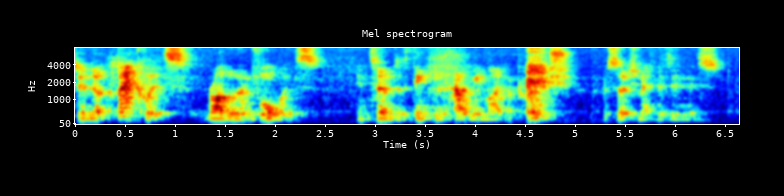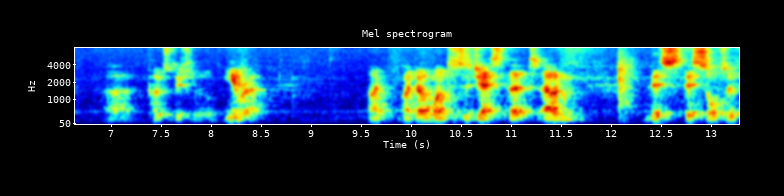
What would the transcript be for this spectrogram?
to look backwards rather than forwards in terms of thinking how we might approach research methods in this uh, post-digital era. I, I don't want to suggest that um, this, this sort of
